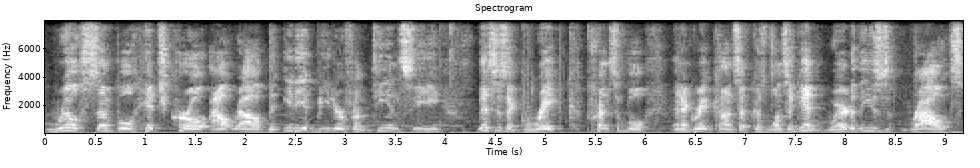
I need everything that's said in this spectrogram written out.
real simple hitch curl out route. The idiot beater from TNC. This is a great principle and a great concept because once again, where do these routes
